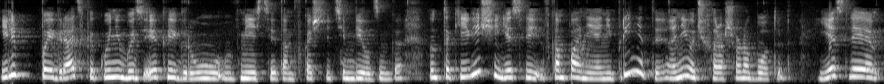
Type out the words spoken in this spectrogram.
Или поиграть в какую-нибудь эко-игру вместе там в качестве тимбилдинга. Вот такие вещи, если в компании они приняты, они очень хорошо работают. Если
